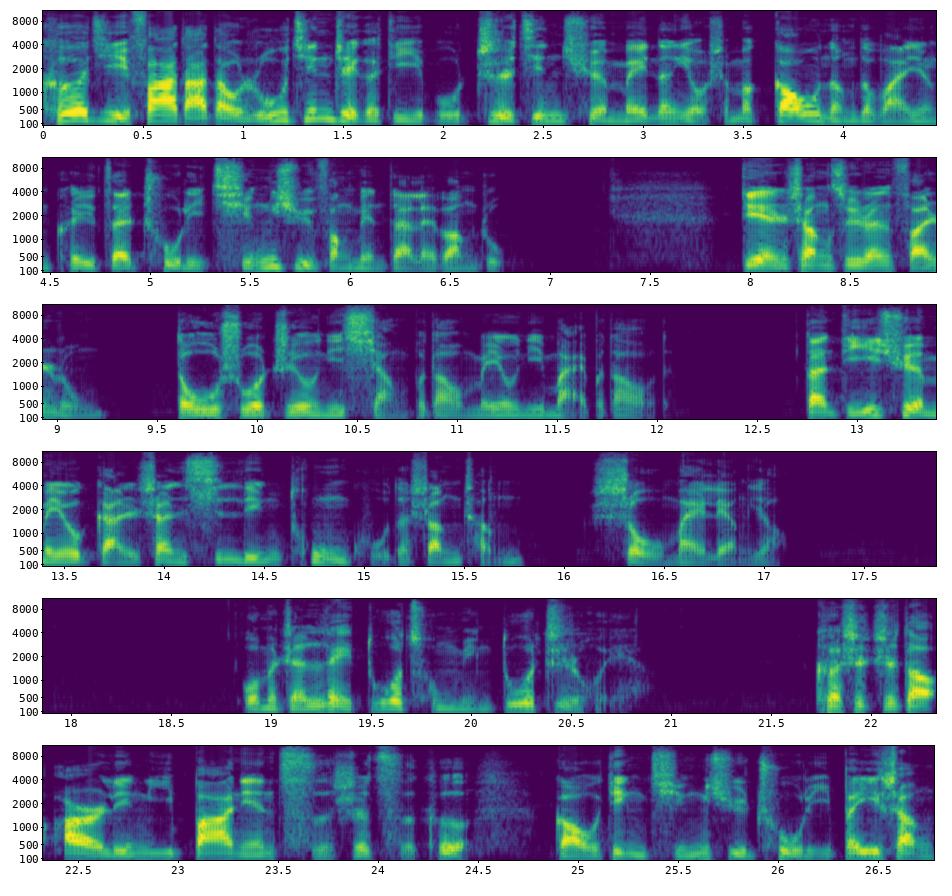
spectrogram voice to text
科技发达到如今这个地步，至今却没能有什么高能的玩意儿可以在处理情绪方面带来帮助。电商虽然繁荣，都说只有你想不到，没有你买不到的，但的确没有改善心灵痛苦的商城售卖良药。我们人类多聪明多智慧啊！可是直到二零一八年此时此刻，搞定情绪处理悲伤，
